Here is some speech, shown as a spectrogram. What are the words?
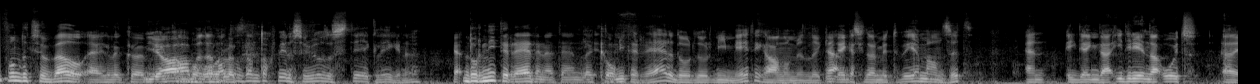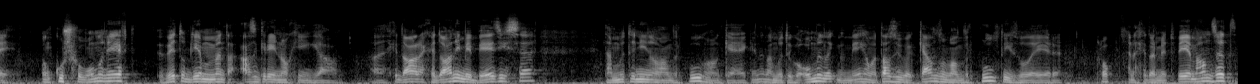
E3 vond ik ze wel eigenlijk eh, meer Ja, maar dat laat ons dan toch weer een serieuze steek liggen. Hè. Ja, door niet te rijden uiteindelijk. Door Of- niet te rijden, door, door niet mee te gaan onmiddellijk. Ja. Ik denk als je daar met twee man zit, en ik denk dat iedereen dat ooit allee, een koers gewonnen heeft, weet op die moment dat Asgreen nog ging gaan. Als je daar, als je daar niet mee bezig bent, dan moet je niet naar Van der Poel gaan kijken. Hè. Dan moet je onmiddellijk mee meegaan, want dat is uw kans om Van der Poel te isoleren. Klopt. En als je daar met twee man zit,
